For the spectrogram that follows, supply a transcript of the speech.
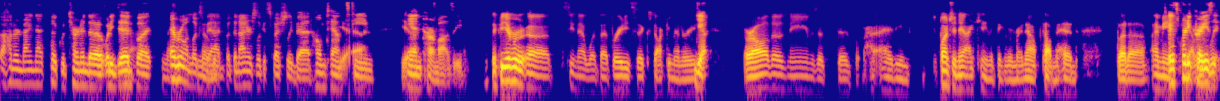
yeah. 199th pick would turn into what he did, Yeah. but No, everyone looks no, bad. But the Niners look especially bad. Hometown Yeah. team and Carmazzi. If you ever uh, seen that what that Brady Six documentary, Yeah. Or all those names that, that I mean, a bunch of names I can't even think of them right now off the top of my head. But uh, I mean, It's pretty yeah, crazy.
